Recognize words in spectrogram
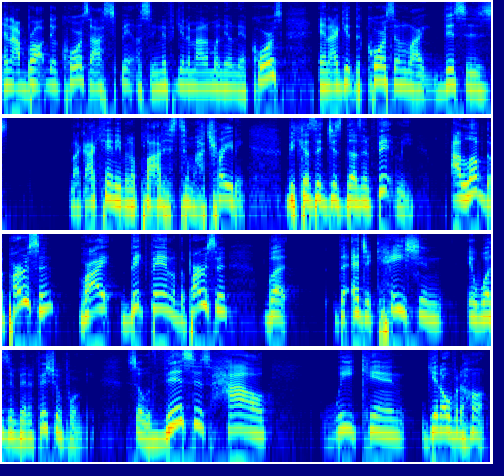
And I brought their course. I spent a significant amount of money on their course. And I get the course and I'm like, this is like, I can't even apply this to my trading because it just doesn't fit me. I love the person, right? Big fan of the person, but the education, it wasn't beneficial for me. So this is how we can get over the hump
